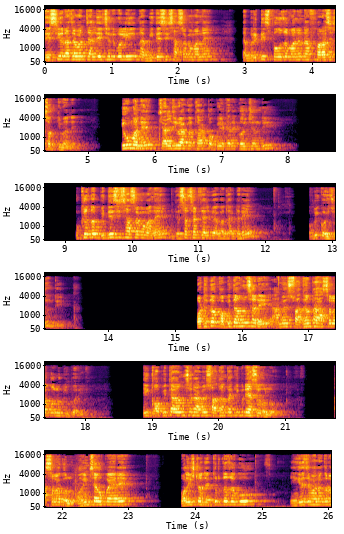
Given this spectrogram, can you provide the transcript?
ଦେଶୀୟ ରାଜାମାନେ ଚାଲି ଯାଇଛନ୍ତି ବୋଲି ନା ବିଦେଶୀ ଶାସକମାନେ ନା ବ୍ରିଟିଶ ଫୌଜମାନେ ନା ଫରାସୀ ଶକ୍ତିମାନେ? କେଉଁମାନେ ଚାଲିଯିବା କଥା କବି ଏଠାରେ କହିଛନ୍ତି? ମୁଖ୍ୟତଃ ବିଦେଶୀ ଶାସକମାନେ ଦେଶ ଛାଡ଼ି ଚାଲିଯିବା କଥା ଏଠାରେ କବି କହିଛନ୍ତି। ପଠିତ କବିତା ଅନୁସାରେ ଆମେ ସ୍ୱାଧୀନତା ହାସଲ କଲୁ କିପରି? ଏହି କବିତା ଅନୁସାରେ ଆମେ ସ୍ୱାଧୀନତା କିପରି ହାସଲ କଲୁ? ହାସଲ କଲୁ ଅହିଂସା ଉପାୟରେ ବଳିଷ୍ଠ ନେତୃତ୍ୱ ଯୋଗୁଁ ଇଂରେଜମାନଙ୍କର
